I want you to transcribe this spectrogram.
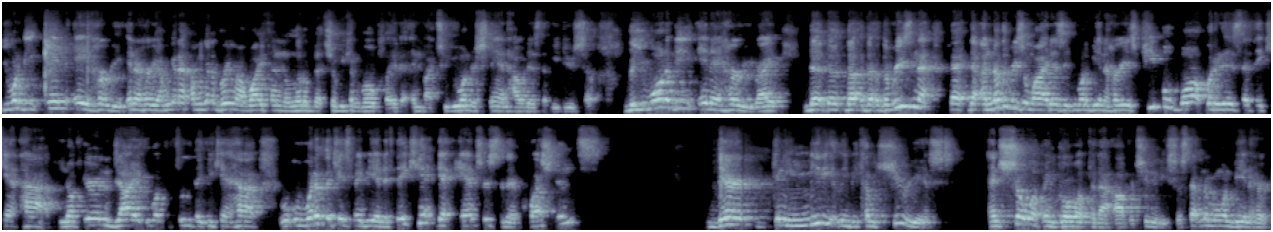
you want to be in a hurry, in a hurry. I'm gonna I'm gonna bring my wife in a little bit so we can role play the invite so you understand how it is that we do so. But you want to be in a hurry, right? The the the, the, the reason that, that, that another reason why it is that you want to be in a hurry is people want what it is that they can't have. You know, if you're in a diet, you want the food that you can't have, whatever the case may be. And if they can't get answers to their questions, they're gonna immediately become curious and show up and grow up for that opportunity. So step number one, be in a hurry.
